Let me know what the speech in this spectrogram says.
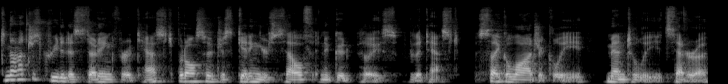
to not just treat it as studying for a test, but also just getting yourself in a good place for the test psychologically, mentally, etc.,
